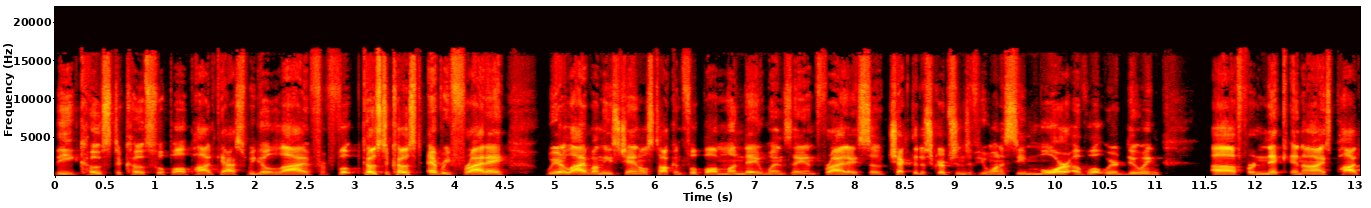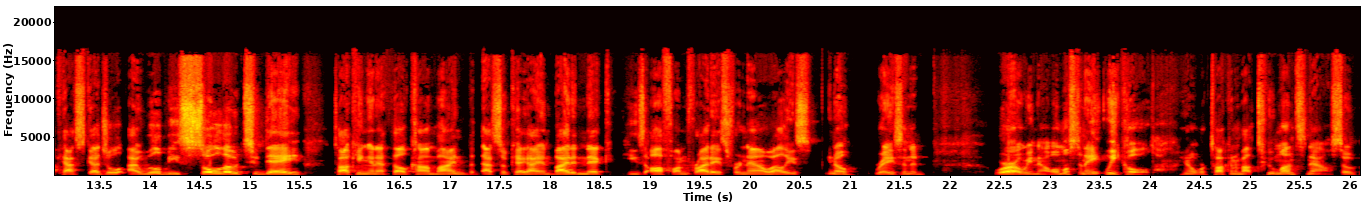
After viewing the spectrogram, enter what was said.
the Coast to Coast Football Podcast. We go live for foot, coast to coast every Friday. We are live on these channels talking football Monday, Wednesday, and Friday. So check the descriptions if you want to see more of what we're doing uh, for Nick and I's podcast schedule. I will be solo today talking NFL Combine, but that's okay. I invited Nick. He's off on Fridays for now while he's, you know, raising a where are we now? Almost an eight week old. You know, we're talking about two months now. So,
